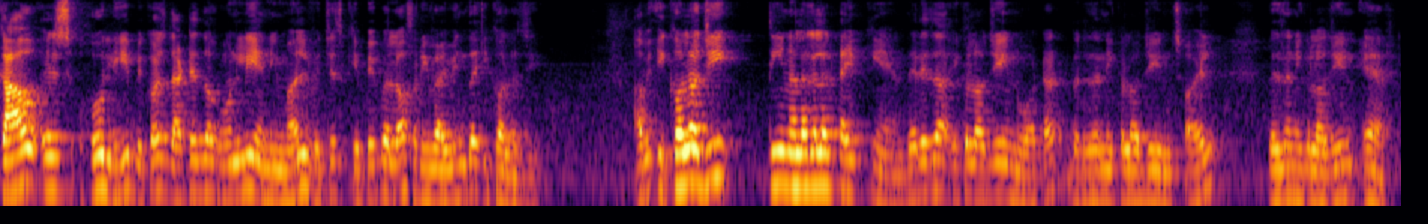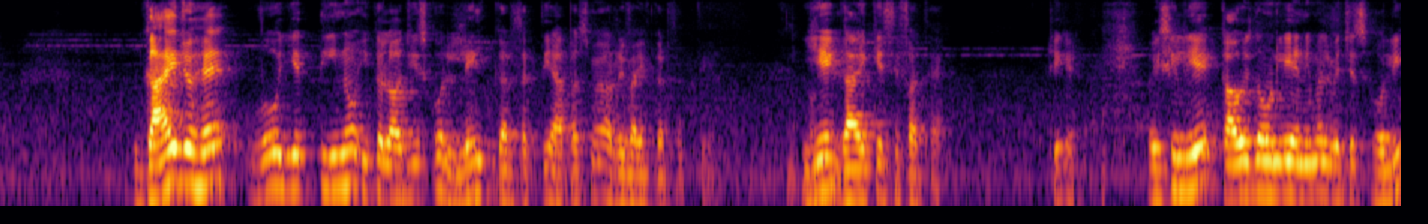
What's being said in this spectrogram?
Cow is holy because that is the only animal which is capable of reviving the ecology अब इकोलॉजी तीन अलग अलग टाइप की हैं। There is a ecology in water there is an ecology in soil there is an ecology in air गाय जो है वो ये तीनों इकोलॉजीज को लिंक कर सकती है आपस में और रिवाइव कर सकती है। ये गाय की सिफत है। ठीक है? तो इसीलिए cow is the only animal which is holy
